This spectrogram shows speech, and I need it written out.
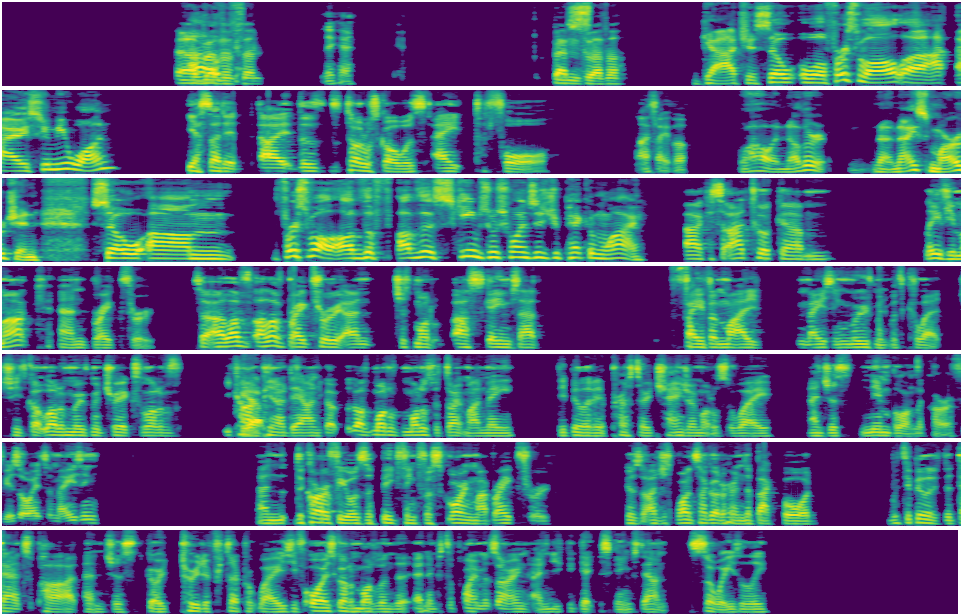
Uh, Oh, Brotherson. Okay. Ben's brother. gotcha so well first of all uh, i assume you won Yes, I did. I, the, the total score was eight to four. My favor. Wow, another nice margin. So, um, first of all, of the of the schemes, which ones did you pick and why? Uh, so I took um, leave your mark and breakthrough. So I love I love breakthrough and just model, uh, schemes that favor my amazing movement with Colette. She's got a lot of movement tricks, a lot of you can't yep. pin her down. You've got a lot of models, models that don't mind me. The ability to presto change her models away and just nimble on the choreography is always amazing. And the choreography was a big thing for scoring my breakthrough because I just once I got her in the backboard with the ability to dance apart and just go two different separate ways, you've always got a model in the enemy's deployment zone and you can get your schemes down so easily.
